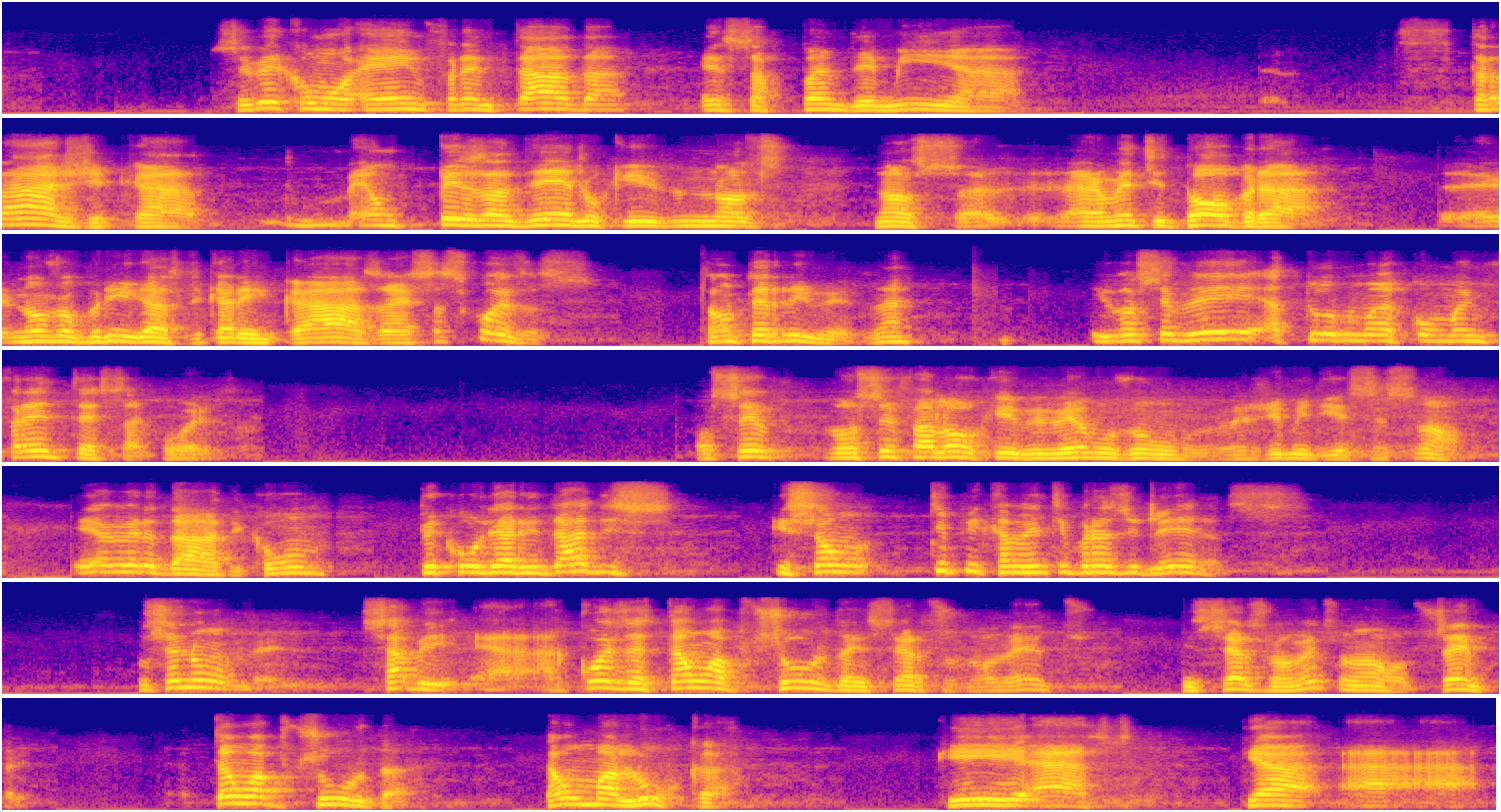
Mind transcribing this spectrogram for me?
Você vê como é enfrentada essa pandemia trágica, é um pesadelo que nos, nos realmente dobra, eh, nos obriga a ficar em casa, essas coisas são terríveis, né? E você vê a turma como enfrenta essa coisa. Você, você falou que vivemos um regime de exceção. É verdade, com peculiaridades que são tipicamente brasileiras. Você não. Sabe, a coisa é tão absurda em certos momentos, em certos momentos, não, sempre. Tão absurda, tão maluca, que, a, que, a, a,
